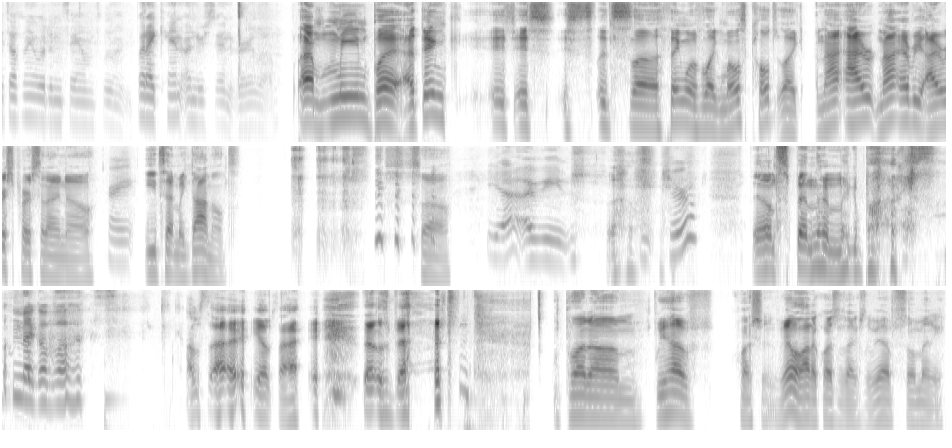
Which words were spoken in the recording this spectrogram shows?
I definitely wouldn't say I'm fluent, but I can understand it very well. I mean, but I think it's it's it's it's a thing with like most culture. Like not Ir- not every Irish person I know Right? eats at McDonald's. So Yeah, I mean, true. they don't spend their mega bucks. Mega bucks. I'm sorry. I'm sorry. That was bad. but um, we have questions. We have a lot of questions actually. We have so many.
